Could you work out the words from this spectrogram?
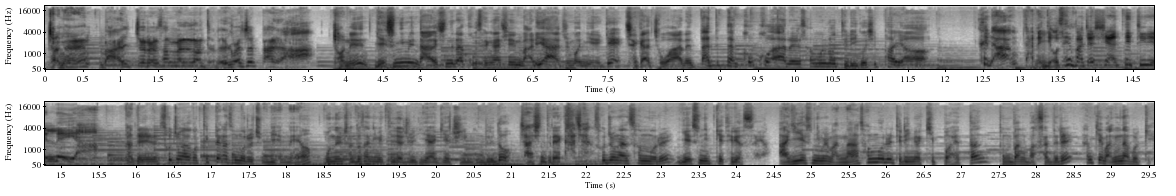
저는 말주를 선물로 드리고 싶어요. 저는 예수님을 낳으시느라 고생하신 마리아 아주머니에게 제가 좋아하는 따뜻한 코코아를 선물로 드리고 싶어요. 그럼 나는 요셉 아저씨한테 드릴래요. 다들 소중하고 특별한 선물을 준비했네요. 오늘 전도사님이 들려줄 이야기의 주인공들도 자신들의 가장 소중한 선물을 예수님께 드렸어요. 아기 예수님을 만나 선물을 드리며 기뻐했던 동방 박사들을 함께 만나볼게요.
